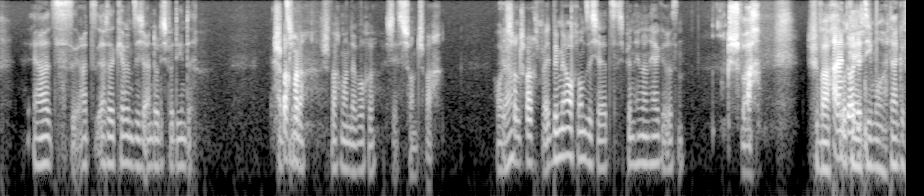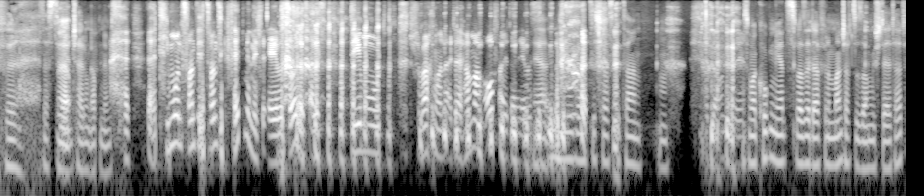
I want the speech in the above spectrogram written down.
ja, es hat, hat der Kevin sich eindeutig verdient. Schwachmann. Schwach- Schwachmann der Woche. Ist schon schwach. Oder? Ist schon schwach. Ich bin mir auch unsicher jetzt. Ich bin hin und her gerissen. Schwach. Schwach. Eindeutig. Okay, Timo, danke für, dass du Ja. die Entscheidung abnimmst. Äh, Timo in 2020 gefällt mir nicht, ey. Was soll das alles? Demut, Schwachmann, Alter. Hör mal auf, Alter, ey. Was Ja, irgendwie hat sich was getan. Hm. ich weiß auch nicht. Muss mal gucken jetzt, was er da für eine Mannschaft zusammengestellt hat.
